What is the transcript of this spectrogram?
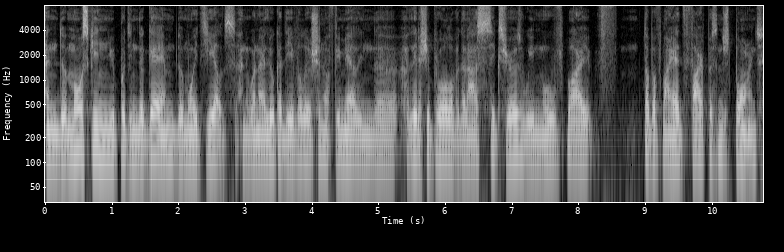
And the more skin you put in the game, the more it yields. And when I look at the evolution of female in the leadership role over the last six years, we moved by top of my head five percentage points,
